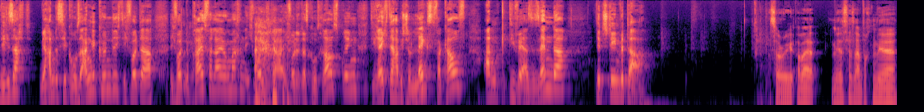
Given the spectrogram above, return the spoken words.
Wie gesagt, wir haben das hier groß angekündigt. Ich wollte da, ich wollte eine Preisverleihung machen. Ich wollte da, ich wollte das groß rausbringen. Die Rechte habe ich schon längst verkauft an diverse Sender. Jetzt stehen wir da. Sorry, aber mir ist das einfach mir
